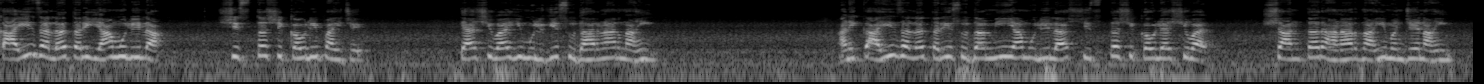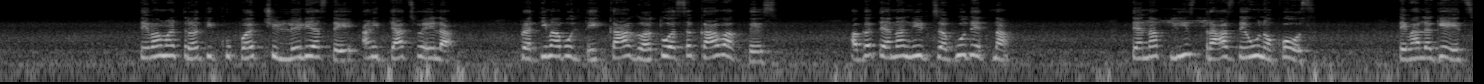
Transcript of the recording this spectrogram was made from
काही झालं तरी या मुलीला शिस्त शिकवली पाहिजे. त्याशिवाय ही मुलगी सुधारणार नाही. आणि काही झालं तरीसुद्धा मी या मुलीला शिस्त शिकवल्याशिवाय शांत राहणार नाही म्हणजे नाही. तेव्हा मात्र ती खूपच चिडलेली असते आणि त्याच वेळेला प्रतिमा बोलते का गं तू असं का वागतेस? अगं त्यांना नीट जगू देत ना. त्यांना प्लीज त्रास देऊ नकोस. तेव्हा लगेच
